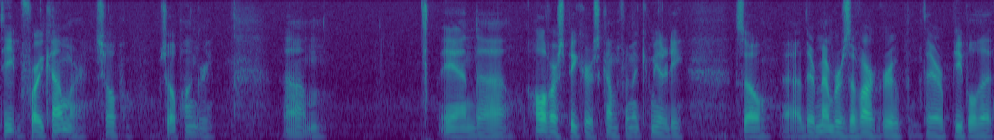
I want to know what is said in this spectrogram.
to eat before you come or show up, show up hungry. Um, and uh, all of our speakers come from the community. So uh, they're members of our group. They're people that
